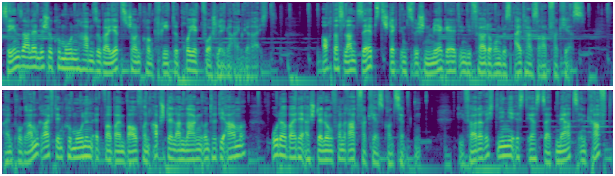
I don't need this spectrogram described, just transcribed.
Zehn saarländische Kommunen haben sogar jetzt schon konkrete Projektvorschläge eingereicht. Auch das Land selbst steckt inzwischen mehr Geld in die Förderung des Alltagsradverkehrs. Ein Programm greift den Kommunen etwa beim Bau von Abstellanlagen unter die Arme oder bei der Erstellung von Radverkehrskonzepten. Die Förderrichtlinie ist erst seit März in Kraft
